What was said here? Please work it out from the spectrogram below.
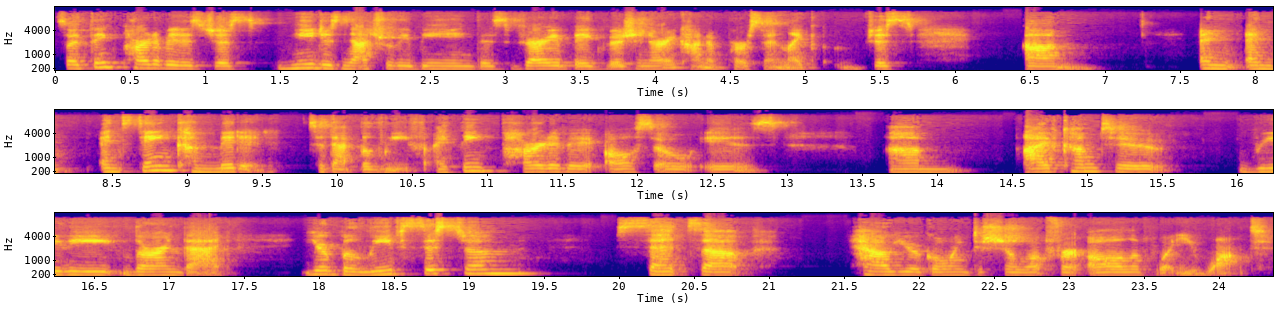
So I think part of it is just me just naturally being this very big visionary kind of person, like just um, and and and staying committed to that belief. I think part of it also is um, I've come to really learn that your belief system sets up how you're going to show up for all of what you want.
